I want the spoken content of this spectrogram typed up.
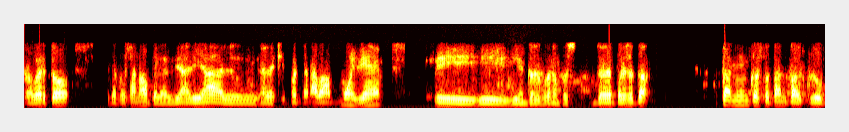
Roberto, otra cosa no, pero el día a día el, equipo entrenaba muy bien y, y, entonces bueno pues entonces por eso también costó tanto al club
